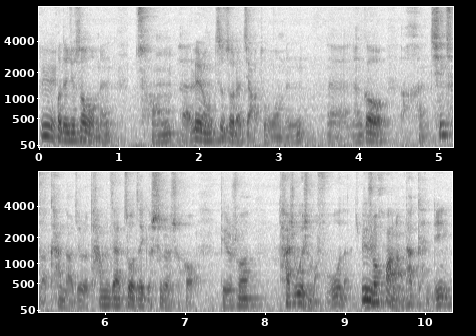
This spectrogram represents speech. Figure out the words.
嗯。或者就说我们从呃内容制作的角度，我们呃能够很清楚的看到，就是他们在做这个事的时候，比如说他是为什么服务的，比如说画廊，他肯定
